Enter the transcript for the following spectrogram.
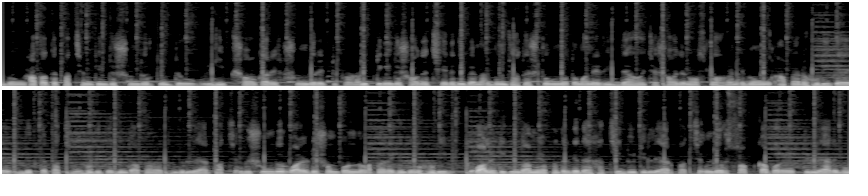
এবং হাতাতে পাচ্ছেন কিন্তু সুন্দর কিন্তু রিপ সহকারে সুন্দর একটি প্রোডাক্ট রিপটি কিন্তু সহজে ছেড়ে দিবে না এবং যথেষ্ট উন্নত মানের রিপ দেওয়া হয়েছে, সহজে নষ্ট হবে না। এবং আপনারা হুডিতে দেখতে পাচ্ছেন, হুডিতে কিন্তু আপনারা কিন্তু লেয়ার পাচ্ছেন। খুবই সুন্দর কোয়ালিটি সম্পন্ন আপনারা কিন্তু হুডির কোয়ালিটি কিন্তু আমি আপনাদেরকে দেখাচ্ছি, দুইটি লেয়ার পাচ্ছেন। সুন্দর সফট কাপড়ের একটি লেয়ার এবং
